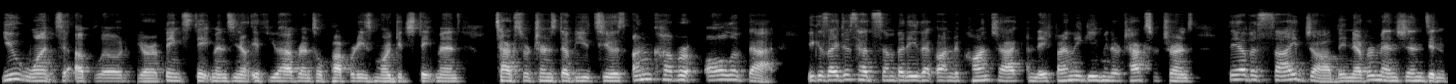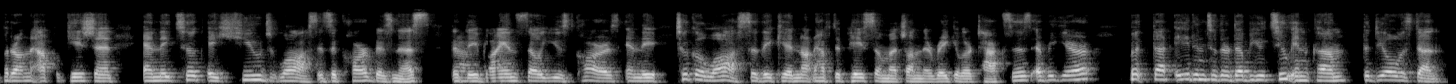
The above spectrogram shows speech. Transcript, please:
you want to upload your bank statements, you know, if you have rental properties, mortgage statements, tax returns, W 2s, uncover all of that. Because I just had somebody that got into contract and they finally gave me their tax returns. They have a side job they never mentioned, didn't put it on the application, and they took a huge loss. It's a car business that they buy and sell used cars, and they took a loss so they can not have to pay so much on their regular taxes every year. But that ate into their W 2 income, the deal was done.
